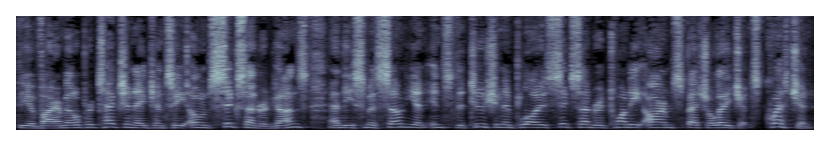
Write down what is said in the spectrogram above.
The Environmental Protection Agency owns 600 guns, and the Smithsonian Institution employs 620 armed special agents. Question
